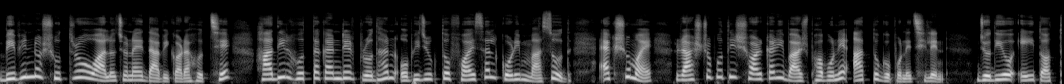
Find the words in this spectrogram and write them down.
বিভিন্ন সূত্র ও আলোচনায় দাবি করা হচ্ছে, হাদির হত্যাকাণ্ডের প্রধান অভিযুক্ত ফয়সাল করিম মাসুদ একসময় রাষ্ট্রপতির সরকারি বাসভবনে আত্মগোপনে ছিলেন। যদিও এই তথ্য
